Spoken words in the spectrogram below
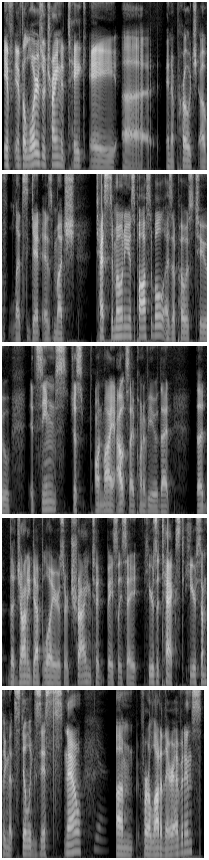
If if the lawyers are trying to take a uh, an approach of let's get as much testimony as possible, as opposed to it seems just on my outside point of view that the the Johnny Depp lawyers are trying to basically say here's a text, here's something that still exists now Yeah. um for a lot of their evidence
